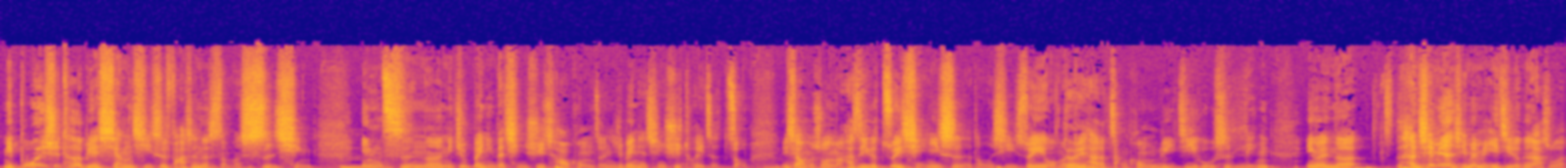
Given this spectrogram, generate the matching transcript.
你不会去特别想起是发生了什么事情，因此呢，你就被你的情绪操控着，你就被你的情绪推着走。你像我们说的嘛，它是一个最潜意识的东西，所以我们对对它的掌控力几乎是零。因为呢，很前面很前面每一集都跟大家说了，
